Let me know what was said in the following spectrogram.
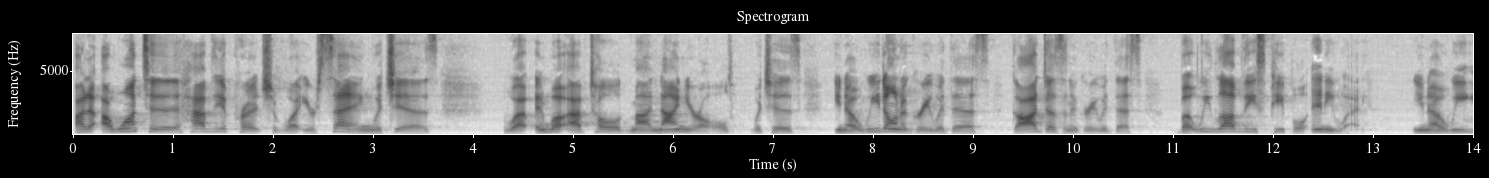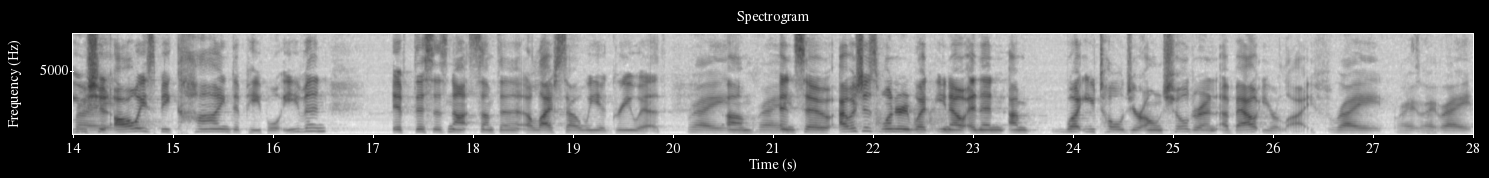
I, I want to have the approach of what you're saying, which is what and what I've told my nine-year-old, which is you know, we don't agree with this, God doesn't agree with this, but we love these people anyway. You know, we, right. you should always be kind to people, even if this is not something, a lifestyle we agree with. Right, um, right. And so I was just wondering what, you know, and then um, what you told your own children about your life. Right, right, so. right, right.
